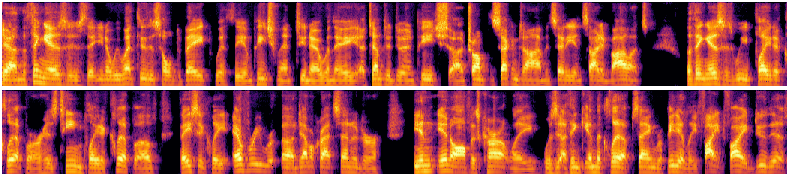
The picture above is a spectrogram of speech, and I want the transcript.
Yeah, and the thing is, is that you know we went through this whole debate with the impeachment. You know, when they attempted to impeach uh, Trump the second time and said he incited violence. The thing is, is we played a clip, or his team played a clip of basically every uh, Democrat senator in in office currently was, I think, in the clip saying repeatedly, "Fight, fight, do this,"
